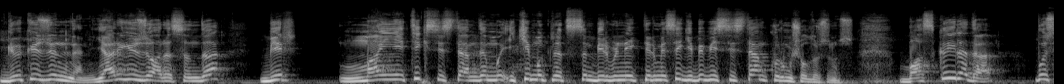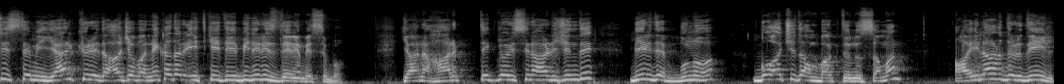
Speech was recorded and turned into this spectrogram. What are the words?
gökyüzünden yeryüzü arasında bir manyetik sistemde iki mıknatısın birbirine iktirmesi gibi bir sistem kurmuş olursunuz. Baskıyla da bu sistemi yer kürede acaba ne kadar etki edebiliriz denemesi bu. Yani harp teknolojisinin haricinde bir de bunu bu açıdan baktığınız zaman aylardır değil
